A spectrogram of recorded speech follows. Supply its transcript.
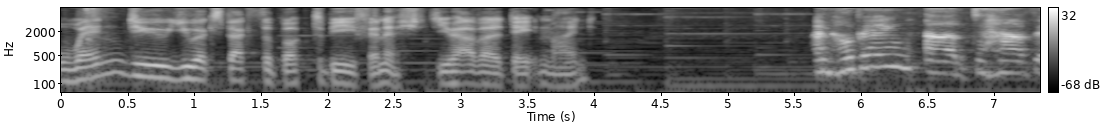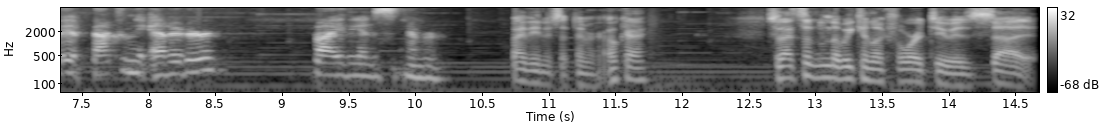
When do you expect the book to be finished? Do you have a date in mind? I'm hoping um, to have it back from the editor by the end of September. By the end of September. Okay. So that's something that we can look forward to. Is uh,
